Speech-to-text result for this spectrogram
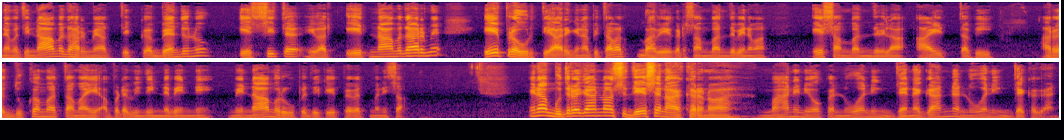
නැමැති නාම ධර්මයත් එක්ක බැඳුණු ඒ සිත ඒවත් ඒත් නාම ධර්මය ඒ ප්‍රවෘත්ති අරගෙන අපි තවත් භවයකට සම්බන්ධ වෙනවා ඒ සම්බන්ධ වෙලා ආයෙත් අපි අර දුකම තමයි අපට විඳින්න වෙන්නේ මේ නාම රූප දෙකේ පැවැත්ම නිසා එහෙනම් බුදුරජාණන් වහන්සේ දේශනා කරනවා මහණෙනි ඕක නුවණින් දැනගන්න නුවණින් දැක ගන්න.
